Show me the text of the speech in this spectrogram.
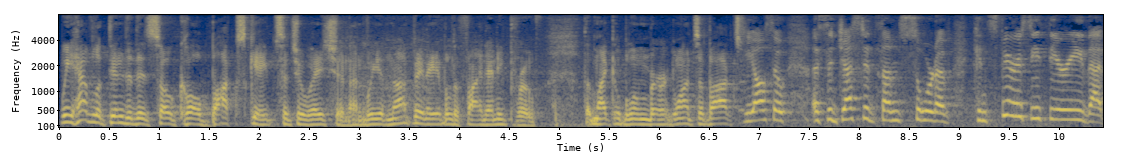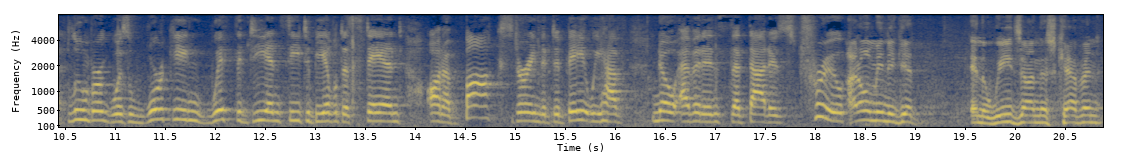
We have looked into this so called Boxgate situation, and we have not been able to find any proof that Michael Bloomberg wants a box. He also uh, suggested some sort of conspiracy theory that Bloomberg was working with the DNC to be able to stand on a box during the debate. We have no evidence that that is true. I don't mean to get in the weeds on this, Kevin.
